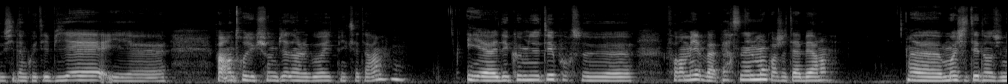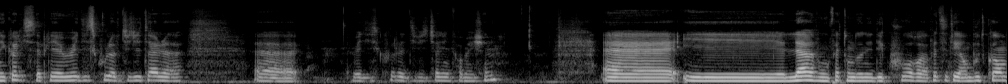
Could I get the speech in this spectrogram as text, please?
aussi d'un côté biais et enfin introduction de biais dans l'algorithme, etc. Mm. Et des communautés pour se former. Bah, personnellement, quand j'étais à Berlin, moi j'étais dans une école qui s'appelait Ready School of Digital. Ready School of Digital Information. Euh, et là, en fait, on donnait des cours. En fait, c'était un bootcamp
